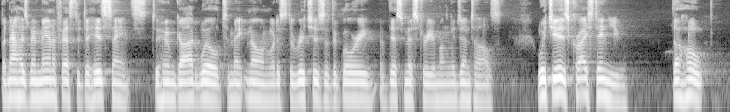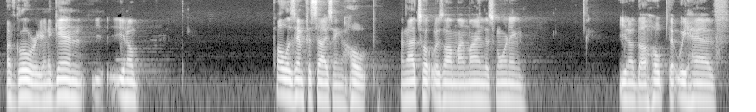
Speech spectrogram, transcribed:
but now has been manifested to his saints, to whom God willed to make known what is the riches of the glory of this mystery among the Gentiles, which is Christ in you, the hope of glory. And again, you know, Paul is emphasizing hope, and that's what was on my mind this morning. You know, the hope that we have.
